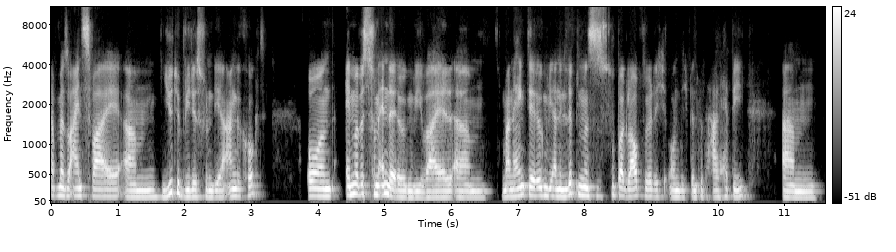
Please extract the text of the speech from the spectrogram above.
habe mir so ein, zwei ähm, YouTube-Videos von dir angeguckt und immer bis zum Ende irgendwie, weil ähm, man hängt dir irgendwie an den Lippen, es ist super glaubwürdig und ich bin total happy, ähm,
